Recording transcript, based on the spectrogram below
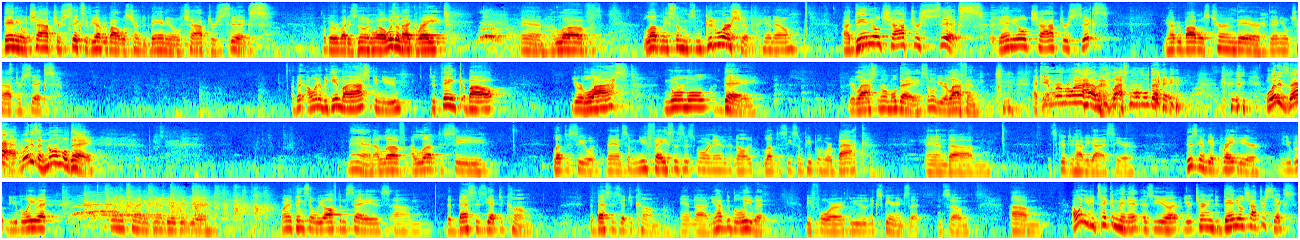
Daniel chapter 6. If you have your Bibles, turn to Daniel chapter 6. Hope everybody's doing well. Wasn't that great? Man, I love, love me some, some good worship, you know. Uh, Daniel chapter 6. Daniel chapter 6. If you have your Bibles, turn there. Daniel chapter 6. I, I want to begin by asking you to think about your last normal day. Your last normal day. Some of you are laughing. I can't remember when I had a last normal day. what is that? What is a normal day? Man, I love I love to see love to see what man some new faces this morning, and I love to see some people who are back. And um, it's good to have you guys here. This is going to be a great year. Do you believe it? 2020 is going to be a good year. One of the things that we often say is um, the best is yet to come. The best is yet to come. And uh, you have to believe it before you experience it. And so um, I want you to take a minute as you're, you're turning to Daniel chapter 6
